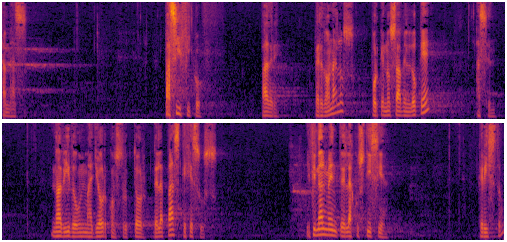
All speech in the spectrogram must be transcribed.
Jamás. Pacífico. Padre, perdónalos porque no saben lo que hacen. No ha habido un mayor constructor de la paz que Jesús. Y finalmente la justicia. Cristo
